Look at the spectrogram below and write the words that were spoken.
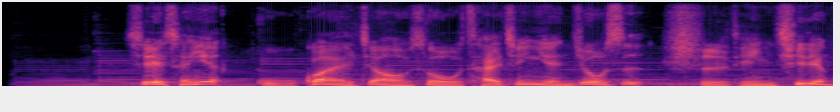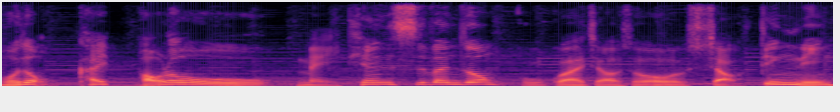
谢谢陈燕，古怪教授财经研究室试听七天活动开跑喽！每天十分钟，古怪教授小叮咛。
